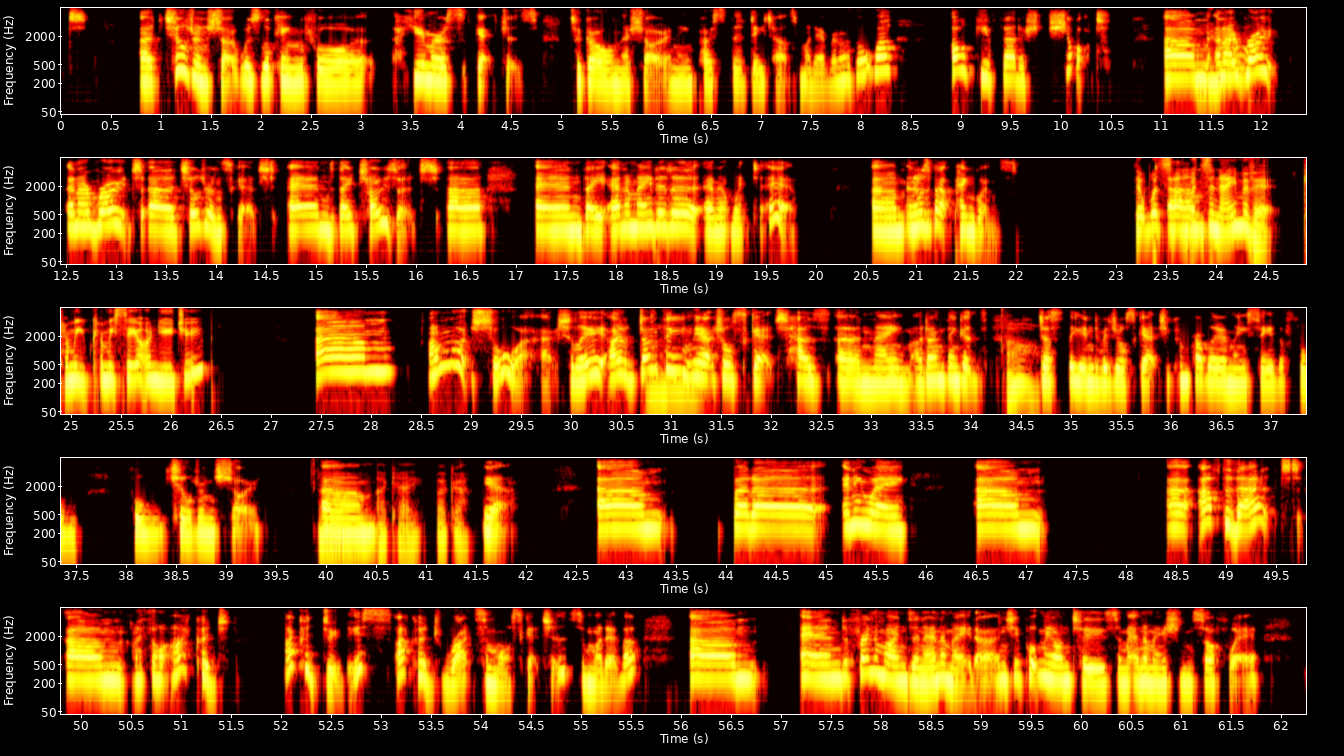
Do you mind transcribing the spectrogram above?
a children's show was looking for humorous sketches to go on the show and he posted the details and whatever and i thought well i'll give that a shot um, and i wrote and i wrote a children's sketch and they chose it uh, and they animated it and it went to air um, and it was about penguins that what's um, what's the name of it can we can we see it on youtube um I'm not sure actually. I don't think the mm. actual sketch has a name. I don't think it's oh. just the individual sketch. You can probably only see the full full children's show. Oh, um okay, bugger. Yeah. Um but uh anyway, um uh, after that, um, I thought I could, I could do this. I could write some more sketches and whatever. Um, and a friend of mine's an animator, and she put me onto some animation software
